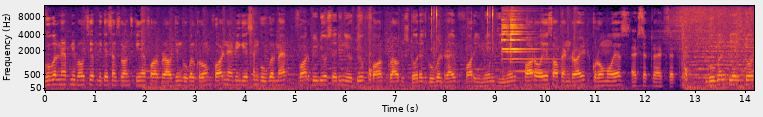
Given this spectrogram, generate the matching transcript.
Google ने अपनी बहुत सी एप्लीकेशन लॉन्च की है for browsing Google Chrome for navigation Google Map for video sharing YouTube for cloud storage Google Drive for email Gmail for O S of Android Chrome OS etcetera etcetera Google Play Store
